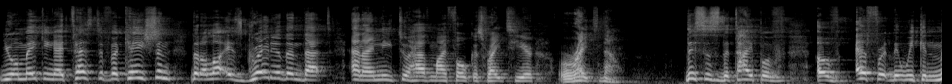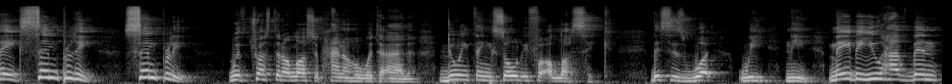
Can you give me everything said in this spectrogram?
you're making a testification that Allah is greater than that and I need to have my focus right here, right now. This is the type of, of effort that we can make simply, simply with trust in Allah subhanahu wa ta'ala, doing things solely for Allah's sake. This is what we need. Maybe you have been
